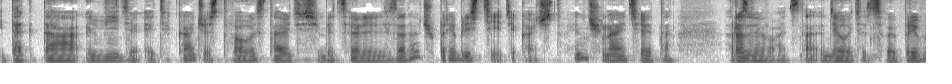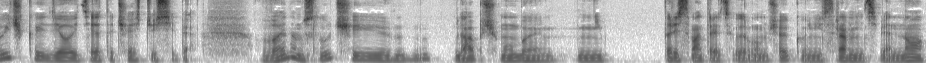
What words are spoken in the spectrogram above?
И тогда, видя эти качества, вы ставите себе цель или задачу приобрести эти качества и начинаете это развивать. Делайте это своей привычкой, делайте это частью себя. В этом случае, ну, да, почему бы не присмотреться к другому человеку и не сравнить себя. Но,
